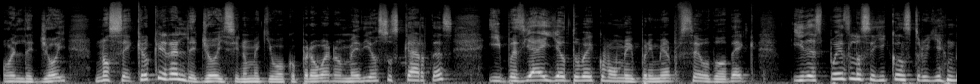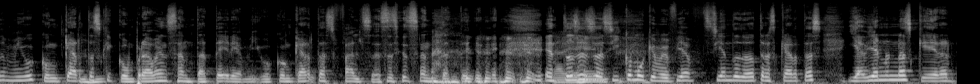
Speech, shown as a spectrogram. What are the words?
o el de Joy. No sé, creo que era el de Joy, si no me equivoco. Pero bueno, me dio sus cartas y pues ya ahí yo tuve como mi primer pseudo deck. Y después lo seguí construyendo, amigo, con cartas que compraba en Santa Tere, amigo, con cartas falsas de Santa Tere. Entonces así como que me fui haciendo de otras cartas y habían unas que eran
